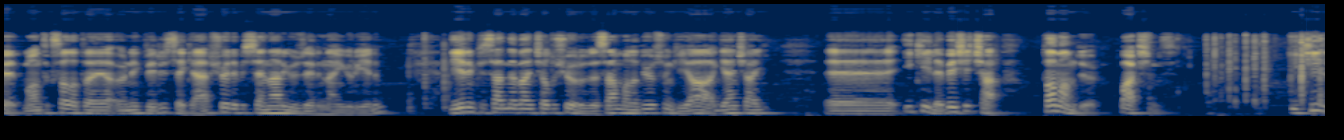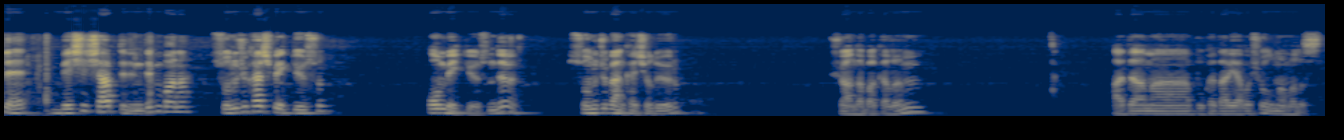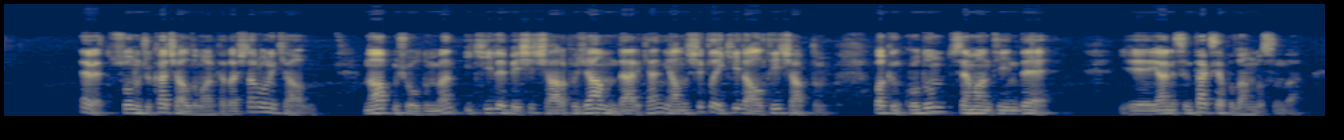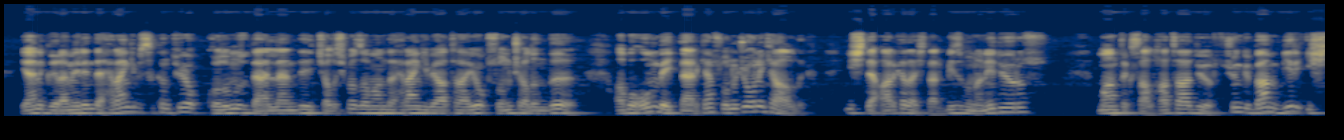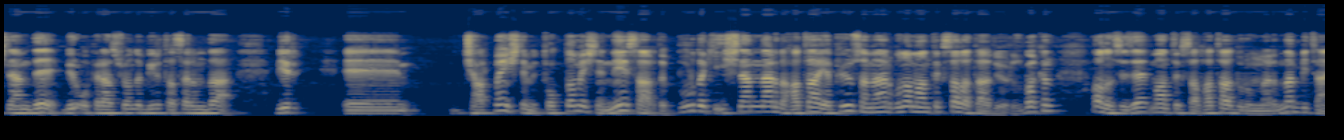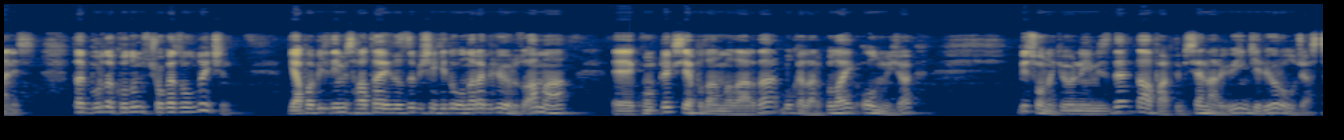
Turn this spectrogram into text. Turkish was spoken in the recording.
Evet, mantıksal hataya örnek verirsek eğer şöyle bir senaryo üzerinden yürüyelim. Diyelim ki senle ben çalışıyoruz ve sen bana diyorsun ki ya Gençay eee 2 ile 5'i çarp. Tamam diyorum. Bak şimdi. 2 ile 5'i çarp dedin değil mi bana? Sonucu kaç bekliyorsun? 10 bekliyorsun değil mi? Sonucu ben kaç alıyorum? Şu anda bakalım. Hadi ama bu kadar yavaş olmamalısın. Evet sonucu kaç aldım arkadaşlar? 12 aldım. Ne yapmış oldum ben? 2 ile 5'i çarpacağım derken yanlışlıkla 2 ile 6'yı çarptım. Bakın kodun semantiğinde e, yani sintaks yapılanmasında yani gramerinde herhangi bir sıkıntı yok. Kodumuz derlendi. Çalışma zamanında herhangi bir hata yok. Sonuç alındı. Ama 10 beklerken sonucu 12 aldık. İşte arkadaşlar biz buna ne diyoruz? Mantıksal hata diyoruz. Çünkü ben bir işlemde, bir operasyonda, bir tasarımda, bir e, çarpma işlemi, toplama işlemi neyse artık buradaki işlemlerde hata yapıyorsam eğer buna mantıksal hata diyoruz. Bakın alın size mantıksal hata durumlarından bir tanesi. Tabi burada kodumuz çok az olduğu için yapabildiğimiz hatayı hızlı bir şekilde onarabiliyoruz ama e, kompleks yapılanmalarda bu kadar kolay olmayacak. Bir sonraki örneğimizde daha farklı bir senaryoyu inceliyor olacağız.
